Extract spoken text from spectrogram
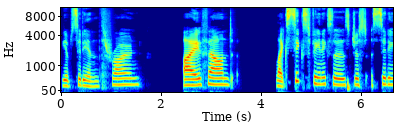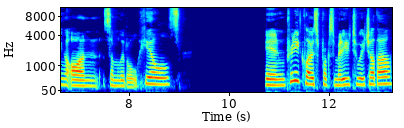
the Obsidian Throne. I found like six phoenixes just sitting on some little hills in pretty close proximity to each other.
